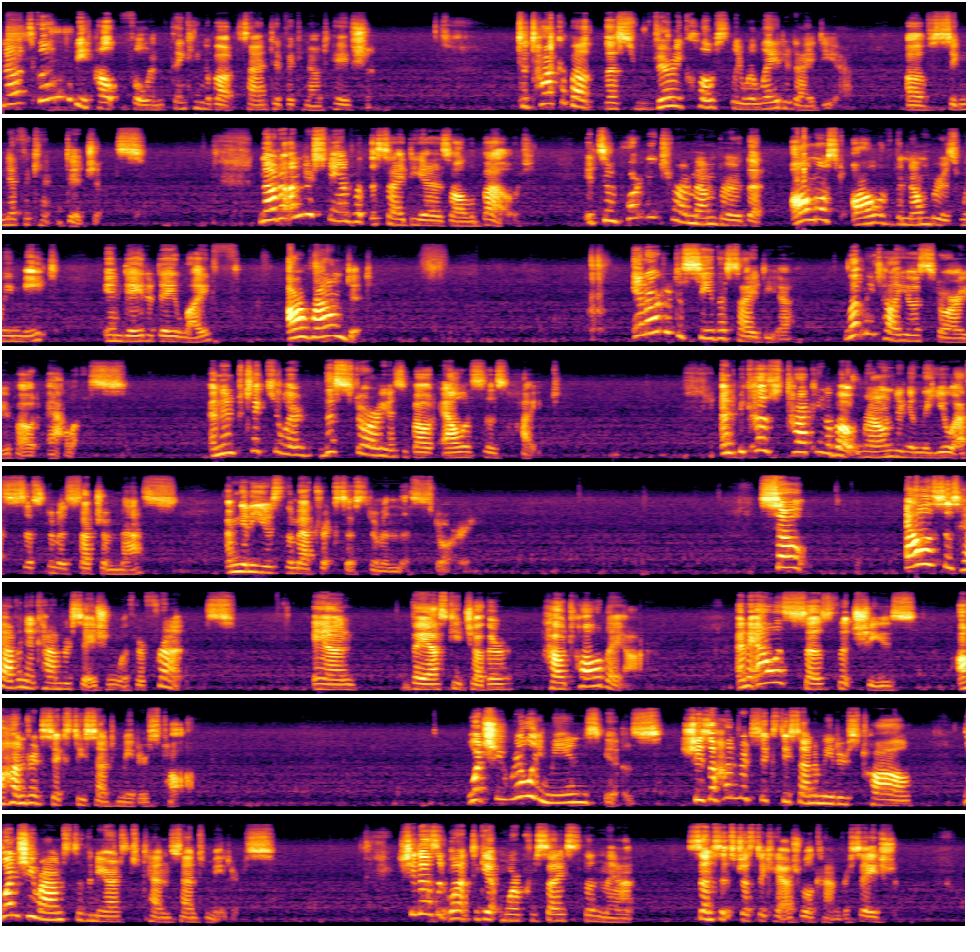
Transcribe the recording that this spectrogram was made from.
Now it's going to be helpful in thinking about scientific notation to talk about this very closely related idea of significant digits. Now to understand what this idea is all about, it's important to remember that almost all of the numbers we meet in day-to-day -day life are rounded. In order to see this idea, let me tell you a story about Alice. And in particular, this story is about Alice's height. And because talking about rounding in the US system is such a mess, I'm going to use the metric system in this story. So, Alice is having a conversation with her friends, and they ask each other how tall they are. And Alice says that she's 160 centimeters tall. What she really means is she's 160 centimeters tall when she rounds to the nearest 10 centimeters. She doesn't want to get more precise than that since it's just a casual conversation.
